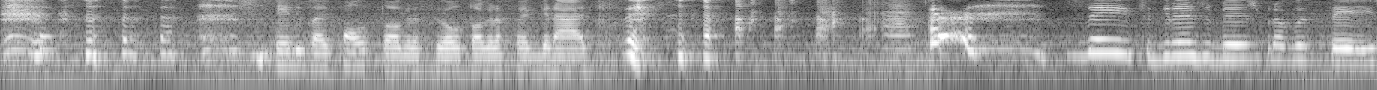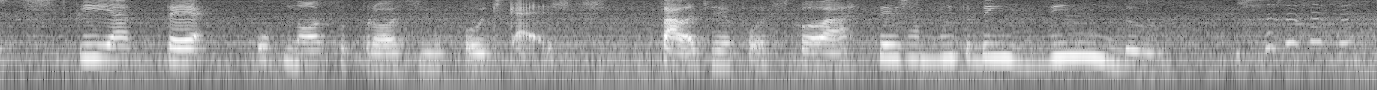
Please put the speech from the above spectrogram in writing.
Ele vai com autógrafo, e o autógrafo é grátis. Gente, grande beijo para vocês e até o nosso próximo podcast. Sala de Reforço Escolar, seja muito bem-vindo.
